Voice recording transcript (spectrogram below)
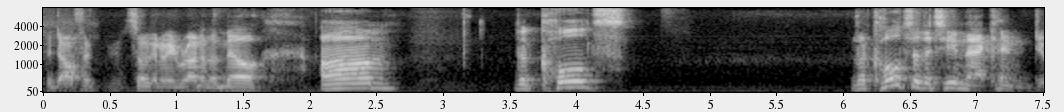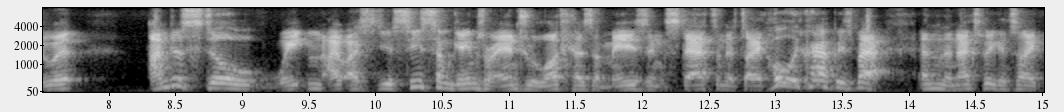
the Dolphins are still going to be running the mill. Um, the Colts, the Colts are the team that can do it. I'm just still waiting. I, I, you see some games where Andrew Luck has amazing stats, and it's like, holy crap, he's back. And then the next week, it's like,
